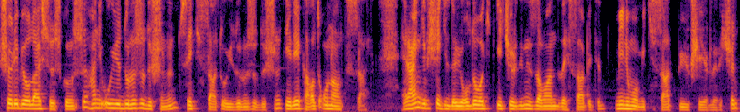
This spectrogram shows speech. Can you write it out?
şöyle bir olay söz konusu. Hani uyuduğunuzu düşünün 8 saat uyuduğunuzu düşünün geriye kaldı 16 saat. Herhangi bir şekilde yolda vakit geçirdiğiniz zamanda da hesap edin. Minimum 2 saat büyük şehirler için.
